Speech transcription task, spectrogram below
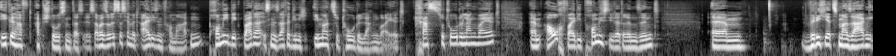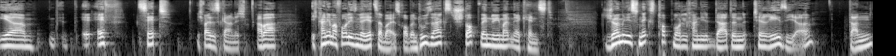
ekelhaft abstoßend das ist. Aber so ist das ja mit all diesen Formaten. Promi Big Brother ist eine Sache, die mich immer zu Tode langweilt. Krass zu Tode langweilt. Ähm, auch weil die Promis, die da drin sind, ähm, will ich jetzt mal sagen, eher F, Z, ich weiß es gar nicht. Aber ich kann dir mal vorlesen, wer jetzt dabei ist, Robin. Du sagst Stopp, wenn du jemanden erkennst. Germany's Next Topmodel-Kandidatin Theresia, dann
